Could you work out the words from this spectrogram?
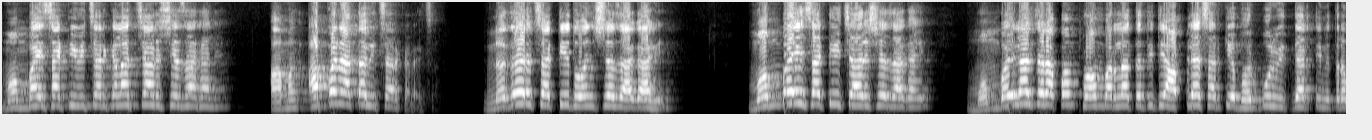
मुंबईसाठी विचार केला चारशे जागा आल्या हा, मग आपण आता विचार करायचा. नगरसाठी दोनशे जागा आहे. मुंबईसाठी चारशे जागा आहे. मुंबईला जर आपण फॉर्म भरला तर तिथे आपल्यासारखे भरपूर विद्यार्थी मित्र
